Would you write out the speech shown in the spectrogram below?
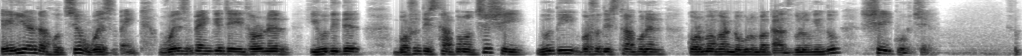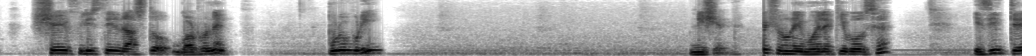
এরিয়াটা হচ্ছে ওয়েস্ট ব্যাংক। ওয়েস্ট ব্যাংকে যে ধরনের ইহুদিদের বসতি স্থাপন হচ্ছে, সেই ইহুদি বসতি স্থাপনের কর্মকাণ্ডগুলো বা কাজগুলো কিন্তু সেই করছে। সে ফিলিস্তিন রাষ্ট্র গঠনে পুরোপুরি নিষেধ। শুনুন, এই মহিলা কি বলছে? ইজিপ্টে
